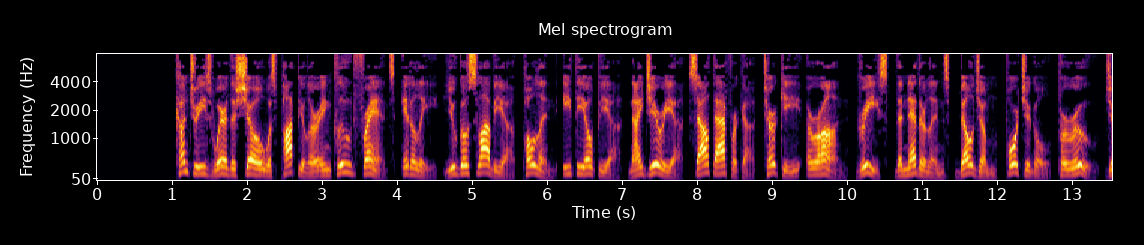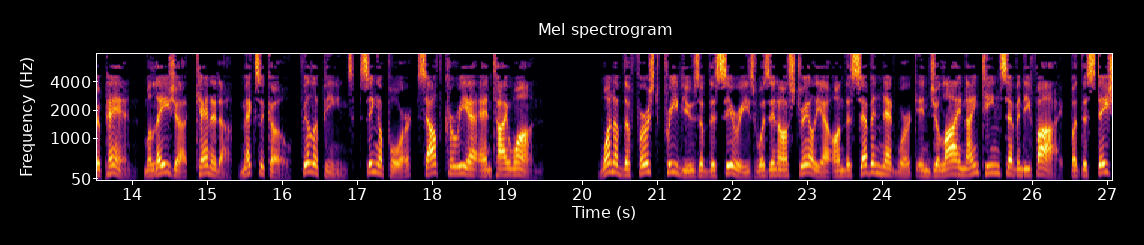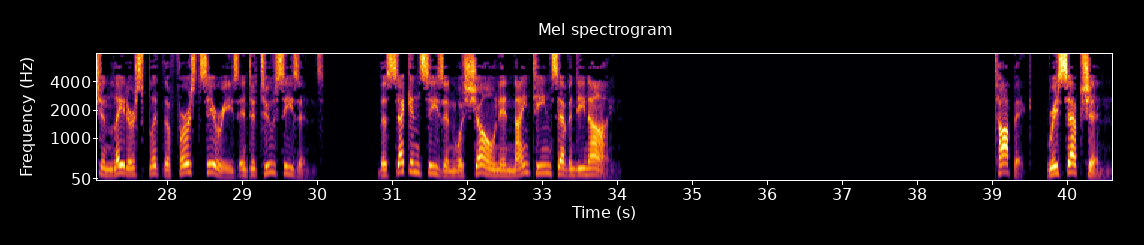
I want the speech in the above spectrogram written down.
Countries where the show was popular include France, Italy, Yugoslavia, Poland, Ethiopia, Nigeria, South Africa, Turkey, Iran, Greece, the Netherlands, Belgium, Portugal, Peru, Japan, Malaysia, Canada, Mexico, Philippines, Singapore, South Korea and Taiwan. One of the first previews of the series was in Australia on the Seven Network in July 1975, but the station later split the first series into two seasons. The second season was shown in 1979. Topic: Reception.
